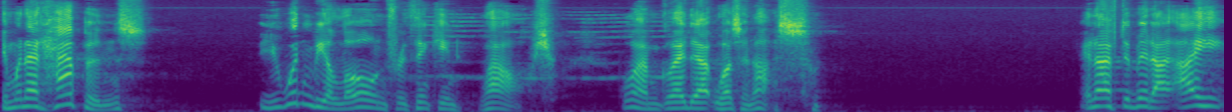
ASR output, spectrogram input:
And when that happens, you wouldn't be alone for thinking, wow, boy, I'm glad that wasn't us. And I have to admit, I,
